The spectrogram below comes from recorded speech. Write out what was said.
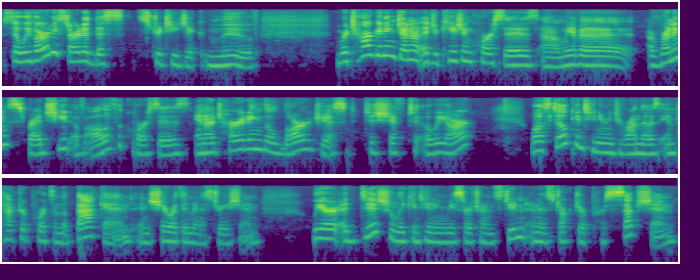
So we've already started this strategic move. We're targeting general education courses. Um, we have a, a running spreadsheet of all of the courses and are targeting the largest to shift to OER while still continuing to run those impact reports on the back end and share with administration. We are additionally continuing research on student and instructor perception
